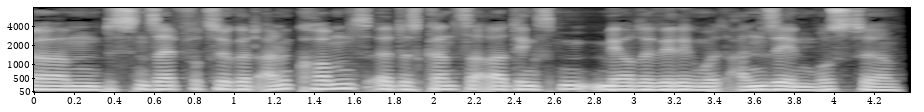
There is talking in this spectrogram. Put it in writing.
ähm, ein bisschen zeitverzögert ankommt, äh, das Ganze allerdings mehr oder weniger mit ansehen musste.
